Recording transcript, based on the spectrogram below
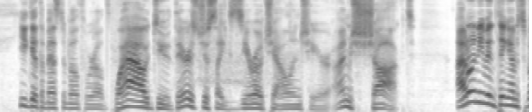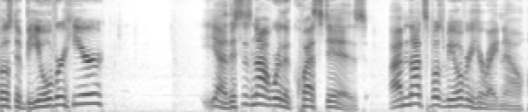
you get the best of both worlds. Wow, dude, there is just like zero challenge here. I'm shocked. I don't even think I'm supposed to be over here. Yeah, this is not where the quest is. I'm not supposed to be over here right now.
